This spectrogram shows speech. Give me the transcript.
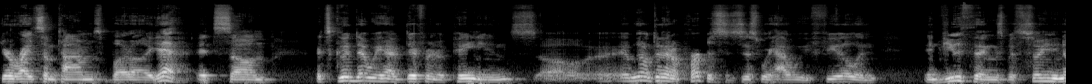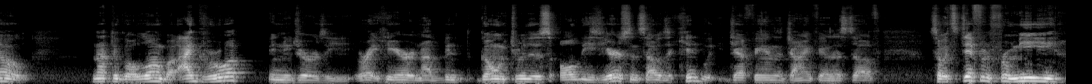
you're right sometimes, but uh, yeah, it's um, it's good that we have different opinions, uh, and we don't do that on purpose. It's just we how we feel and and view things. But so you know, not to go long, but I grew up in New Jersey, right here, and I've been going through this all these years since I was a kid with Jet fans and Giant fans and stuff. So it's different for me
